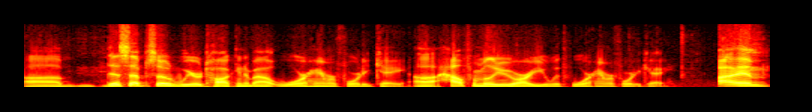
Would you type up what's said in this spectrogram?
Uh, this episode, we're talking about Warhammer 40k. Uh, how familiar are you with Warhammer 40k? I am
